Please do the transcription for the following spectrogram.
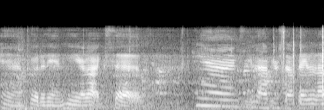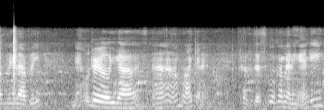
And put it in here like so. And you have yourself a lovely, lovely nail drill, you guys. And I'm liking it. Because this will come in handy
